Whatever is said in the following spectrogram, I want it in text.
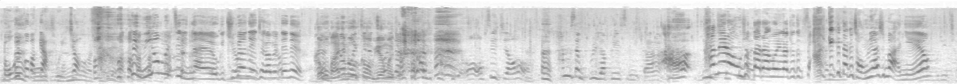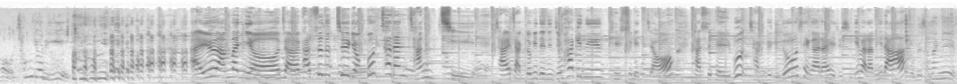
먹을 거밖에 안 없는 보이죠? 근데 위험 물질 있나요? 여기 주변에 제가 볼 때는 너무 많이 먹을까 봐 위험하죠. 없애죠. 항상 불 옆에 있으니까. 아 카메라 오셨다라고 해가지고 싹 깨끗하게 정리하신 거 아니에요? 우리 저 청결이 기분이 아유 암만요. 자 가스 누출 경보 차단 장치 잘 작동이 되는지 확인은 필수겠죠. 가스 밸브 잠그기도 생활화 해주시기 바랍니다. 네, 사장님.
